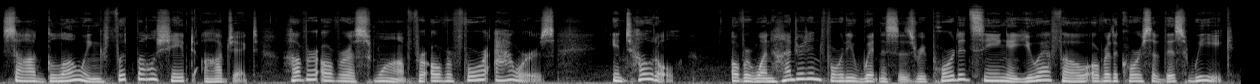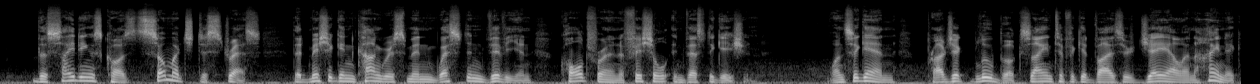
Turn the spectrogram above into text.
saw a glowing football shaped object hover over a swamp for over four hours. In total, over 140 witnesses reported seeing a UFO over the course of this week. The sightings caused so much distress that Michigan Congressman Weston Vivian called for an official investigation. Once again, Project Blue Book scientific advisor J. Allen Hynek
